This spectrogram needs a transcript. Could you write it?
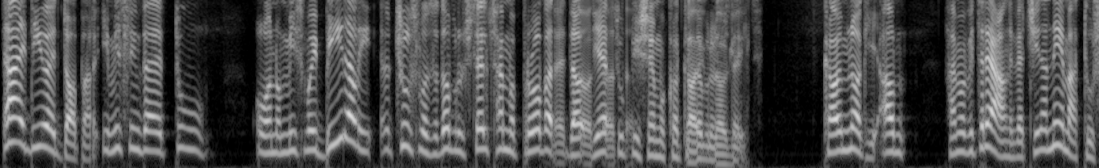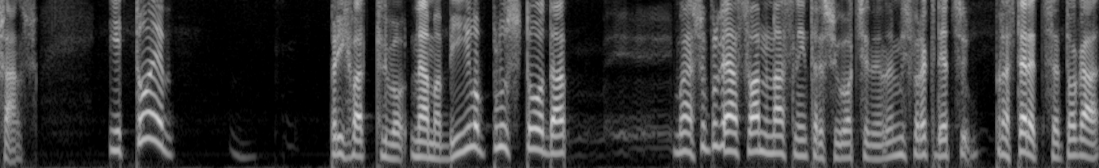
taj dio je dobar i mislim da je tu ono, mi smo i birali, čuli smo za dobru učiteljicu, hajmo probati E, to, da djecu pišemo kod te dobre mnogi. učiteljice. Kao i mnogi, ali hajmo biti realni, većina nema tu šansu. I to je prihvatljivo nama bilo, plus to da moja supruga ja stvarno nas ne interesuju ocjene. Mi smo rekli djeci, rastereti se toga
